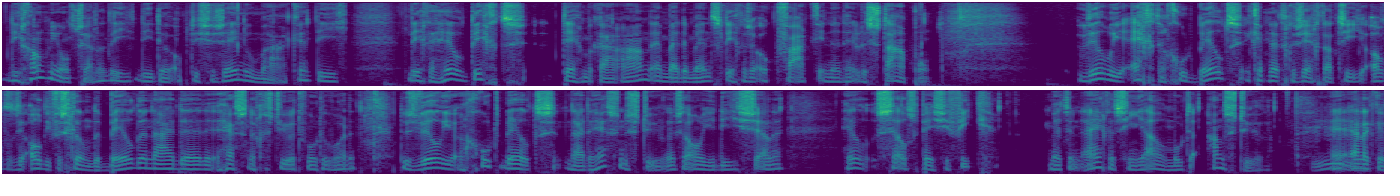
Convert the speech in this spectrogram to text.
die ganglioncellen die, die de optische zenuw maken, die liggen heel dicht tegen elkaar aan. En bij de mens liggen ze ook vaak in een hele stapel wil je echt een goed beeld. Ik heb net gezegd dat die, al die verschillende beelden naar de, de, hersenen gestuurd moeten worden. Dus wil je een goed beeld naar de hersenen sturen, zal je die cellen heel celspecifiek met hun eigen signaal moeten aansturen. Mm. Elke,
